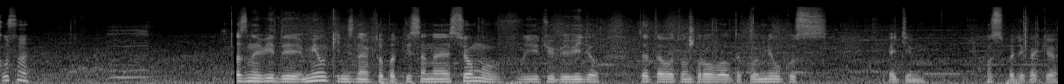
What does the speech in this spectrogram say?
Вкусно? Разные виды милки, не знаю, кто подписан на Сему в Ютубе видел. Вот это вот он пробовал такую милку с этим, господи, как ее,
